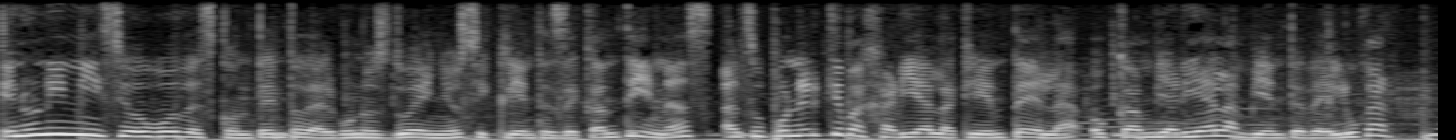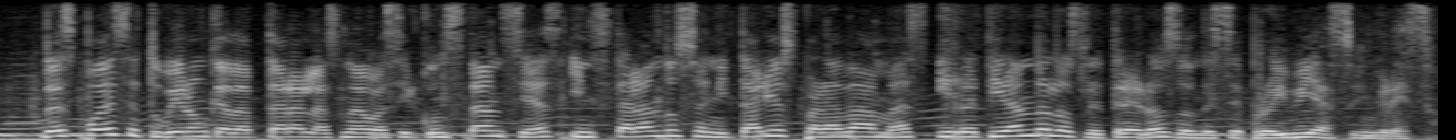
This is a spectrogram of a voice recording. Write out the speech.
En un inicio hubo descontento de algunos dueños y clientes de cantinas al suponer que bajaría la clientela o cambiaría el ambiente del lugar. Después se tuvieron que adaptar a las nuevas circunstancias, instalando sanitarios para damas y retirando los letreros donde se prohibía su ingreso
